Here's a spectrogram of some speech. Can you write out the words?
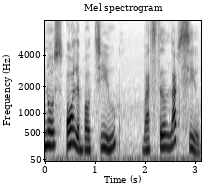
knows all about you but still loves you.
